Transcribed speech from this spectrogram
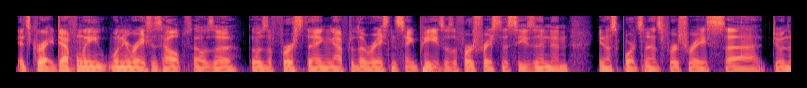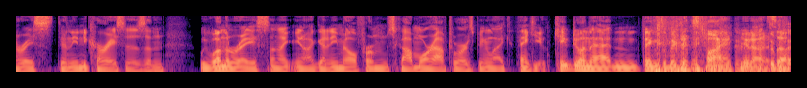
it's great. Definitely winning races helps. That was a that was the first thing after the race in St. Pete. It was the first race this season, and you know, Sportsnet's first race uh, doing the race doing the IndyCar races, and we won the race. And I, you know, I got an email from Scott Moore afterwards, being like, "Thank you, keep doing that, and things will be just fine." You know, so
